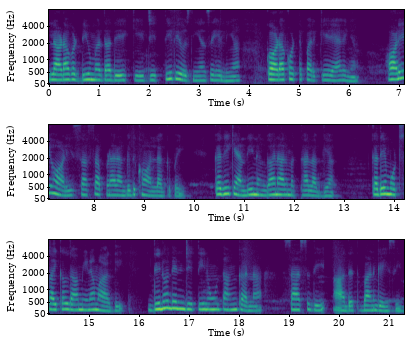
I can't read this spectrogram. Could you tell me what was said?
ਲਾੜਾ ਵੱਡੀ ਉਮਰ ਦਾ ਦੇਖ ਕੇ ਜੀਤੀ ਤੇ ਉਸ ਦੀਆਂ ਸਹੇਲੀਆਂ ਕੌੜਾ ਘੁੱਟ ਭਰ ਕੇ ਰਹਿ ਗਈਆਂ। ਹੌਲੀ ਹੌਲੀ ਸੱਸ ਆਪਣਾ ਰੰਗ ਦਿਖਾਉਣ ਲੱਗ ਪਈ। ਕਦੀ ਕਹਿੰਦੀ ਨੰਗਾਂ ਨਾਲ ਮੱਥਾ ਲੱਗ ਗਿਆ। ਕਦੇ ਮੋਟਰਸਾਈਕਲ ਦਾ ਮੀਣਾ ਮਾਰਦੀ। ਦਿਨੋਂ ਦਿਨ ਜੀਤੀ ਨੂੰ ਤੰਗ ਕਰਨਾ ਸੱਸ ਦੀ ਆਦਤ ਬਣ ਗਈ ਸੀ।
